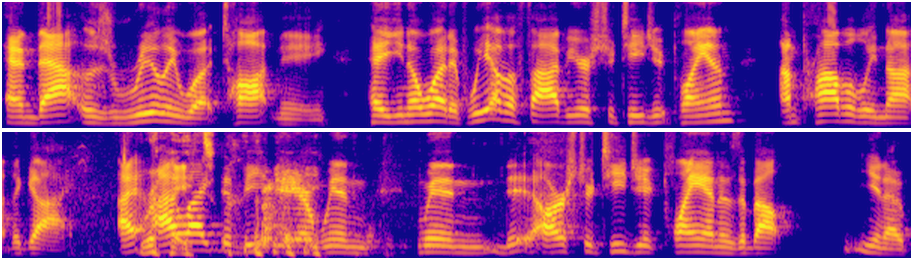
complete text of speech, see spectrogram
And that was really what taught me. Hey, you know what? If we have a five year strategic plan, I'm probably not the guy. I, right. I like to be there when when our strategic plan is about you know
